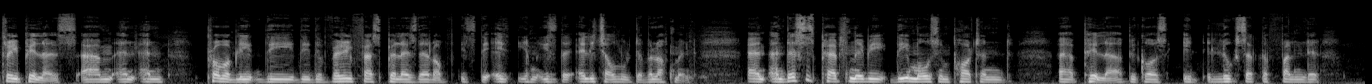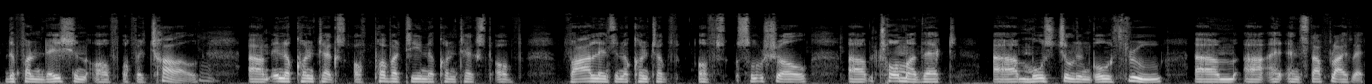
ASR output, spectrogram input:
three pillars, um, and and probably the, the, the very first pillar is that of is the is the early childhood development, and and this is perhaps maybe the most important uh, pillar because it, it, looks at the fund the foundation of, of a child mm. um, in the context of poverty, in the context of violence, in the context of social uh, trauma that uh, most children go through um, uh, and, and, stuff like that.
